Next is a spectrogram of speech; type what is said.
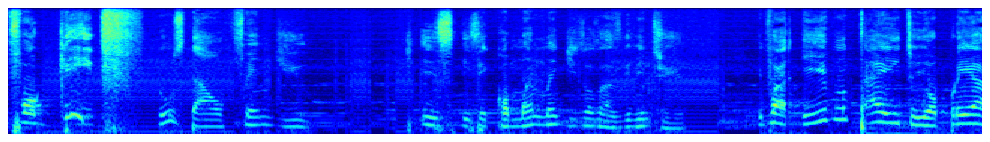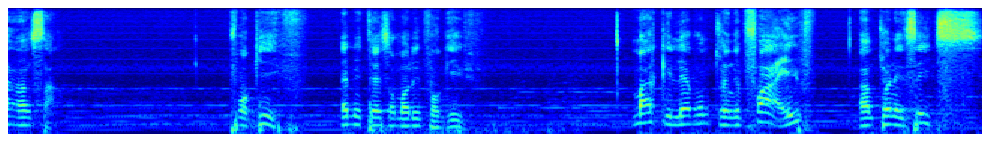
forgive those that offend you. Is is a commandment Jesus has given to you. If I even tie it to your prayer answer, forgive. Let me tell somebody, forgive. Mark 11 25 and 26.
